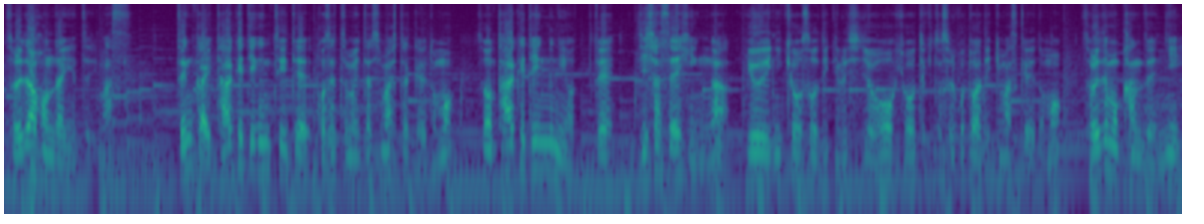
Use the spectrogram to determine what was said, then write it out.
それでは本題に移ります。前回ターゲティングについてご説明いたしましたけれどもそのターゲティングによって自社製品が優位に競争できる市場を標的とすることはできますけれどもそれでも完全に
